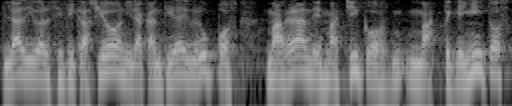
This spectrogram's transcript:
la diversificación y la cantidad de grupos más grandes, más chicos, más pequeñitos,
